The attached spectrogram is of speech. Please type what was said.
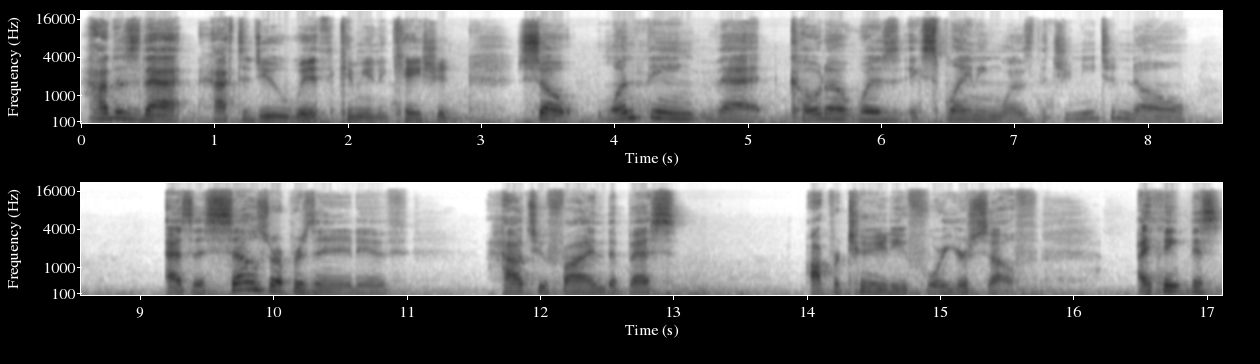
how does that have to do with communication? So, one thing that Kota was explaining was that you need to know as a sales representative how to find the best opportunity for yourself. I think this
